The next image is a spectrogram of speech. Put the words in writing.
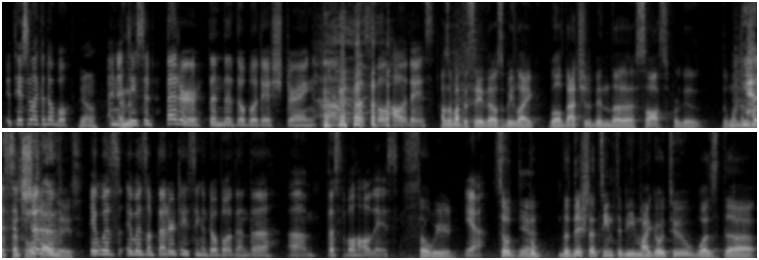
It tasted like adobo. Yeah. And it And the- tasted better than the adobo dish during um, festival holidays. I was about to say that I was be like, well, that should have been the sauce for the the one in yes, the it should have. It was it was a better tasting adobo than the um, festival holidays. So weird. Yeah. So Yeah. the the dish that seemed to be my go-to was the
